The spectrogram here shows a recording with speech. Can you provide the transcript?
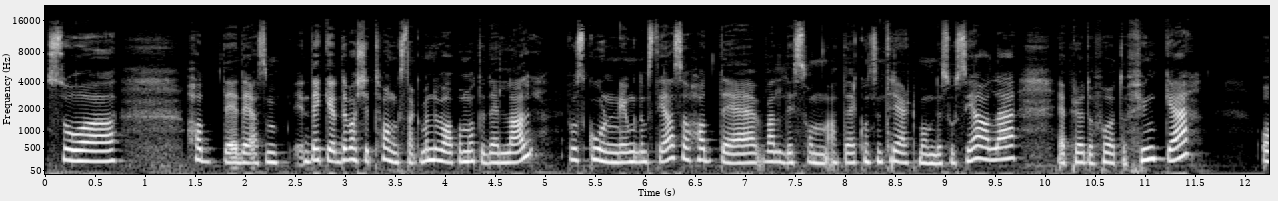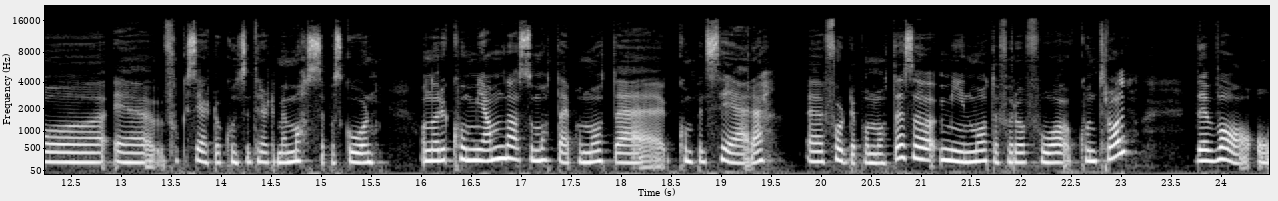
så hadde det som Det, ikke, det var ikke tvangstanke, men det var på en måte det lell. På skolen i ungdomstida så hadde jeg veldig sånn at jeg konsentrerte meg om det sosiale. Jeg prøvde å få det til å funke. Og jeg fokuserte og konsentrerte meg masse på skolen. Og når jeg kom hjem, da, så måtte jeg på en måte kompensere eh, for det, på en måte. Så min måte for å få kontroll, det var å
